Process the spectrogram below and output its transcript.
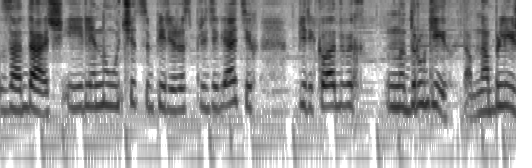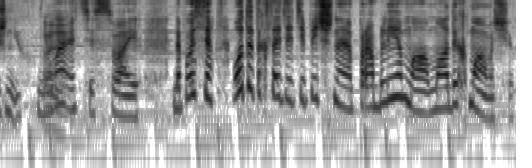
задач или научиться перераспределять их, перекладывая их на других, там, на ближних, понимаете, своих. Допустим, вот это, кстати, типичная проблема молодых мамочек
